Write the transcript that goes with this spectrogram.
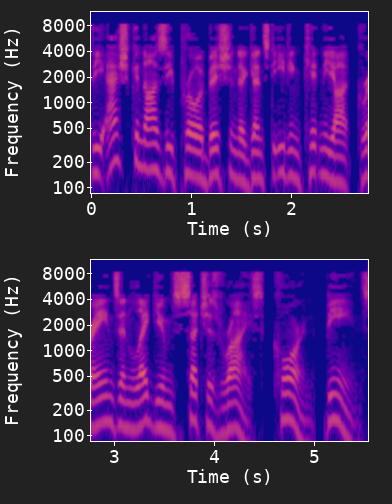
The Ashkenazi prohibition against eating kitniyot grains and legumes such as rice, corn, beans,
